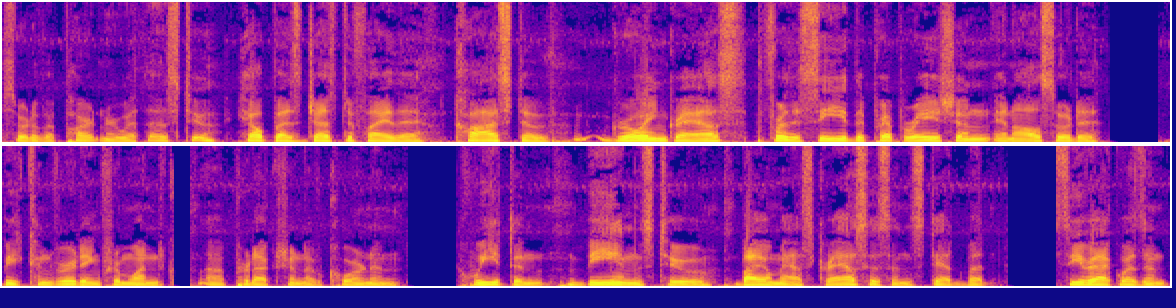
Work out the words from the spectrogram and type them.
sort of a partner with us to help us justify the cost of growing grass for the seed, the preparation, and also to be converting from one uh, production of corn and wheat and beans to biomass grasses instead. But CVAC wasn't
